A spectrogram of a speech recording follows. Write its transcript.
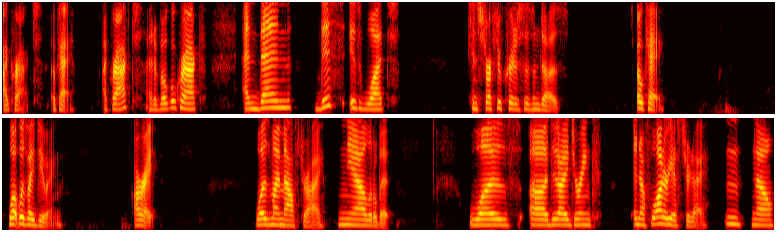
I cracked. Okay. I cracked. I had a vocal crack. And then this is what constructive criticism does. Okay. What was I doing? All right. Was my mouth dry? Yeah, a little bit. Was uh did I drink enough water yesterday? Mm, no.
